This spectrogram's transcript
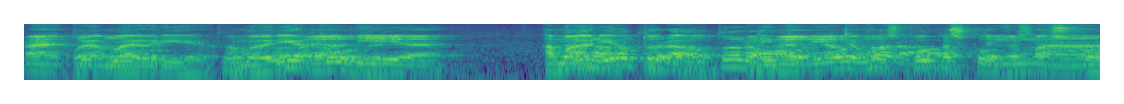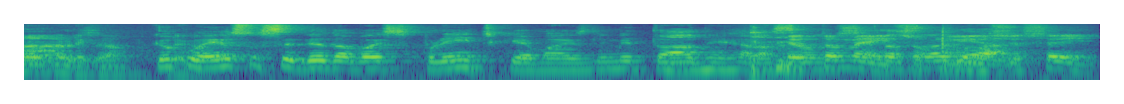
É, ou é a maioria? A tudo- maioria A é cover? maioria. A maioria é Não, não, autoral. autoral. Tem, A maioria é tem umas autoral, poucas tem covers. umas ah, covers, legal. Porque eu legal. conheço o CD da Voice Print, que é mais limitado em relação Eu também, tá só conheço isso aí.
